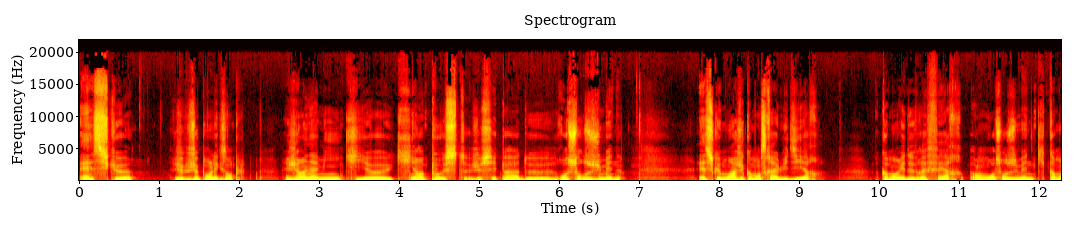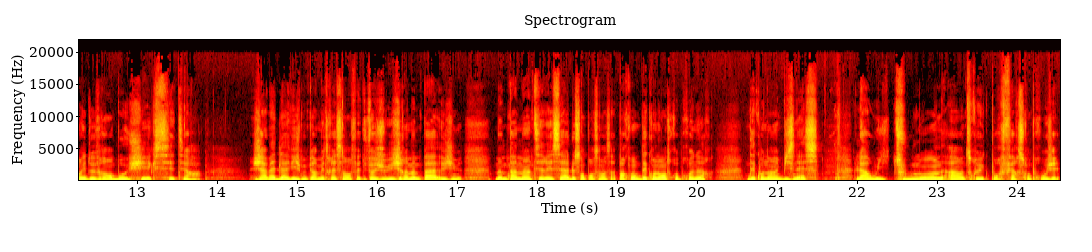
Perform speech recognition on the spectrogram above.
est-ce que, je, je prends l'exemple, j'ai un ami qui, euh, qui a un poste, je sais pas, de ressources humaines. Est-ce que moi je commencerai à lui dire comment il devrait faire en ressources humaines, comment il devrait embaucher, etc. Jamais de la vie je me permettrais ça en fait. Enfin, je n'irais même pas, même pas m'intéresser à 200% à ça. Par contre, dès qu'on est entrepreneur, dès qu'on a un business, là oui, tout le monde a un truc pour faire son projet.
